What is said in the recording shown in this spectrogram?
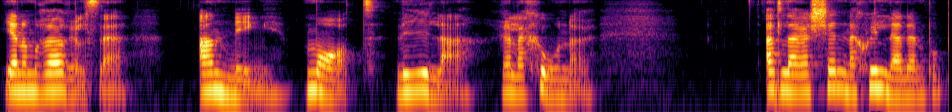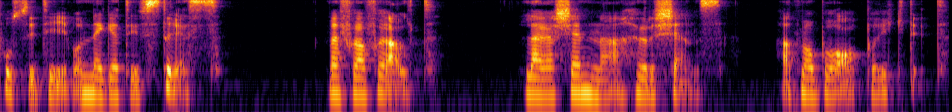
genom rörelse, andning, mat, vila, relationer, att lära känna skillnaden på positiv och negativ stress. Men framförallt, lära känna hur det känns att må bra på riktigt.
